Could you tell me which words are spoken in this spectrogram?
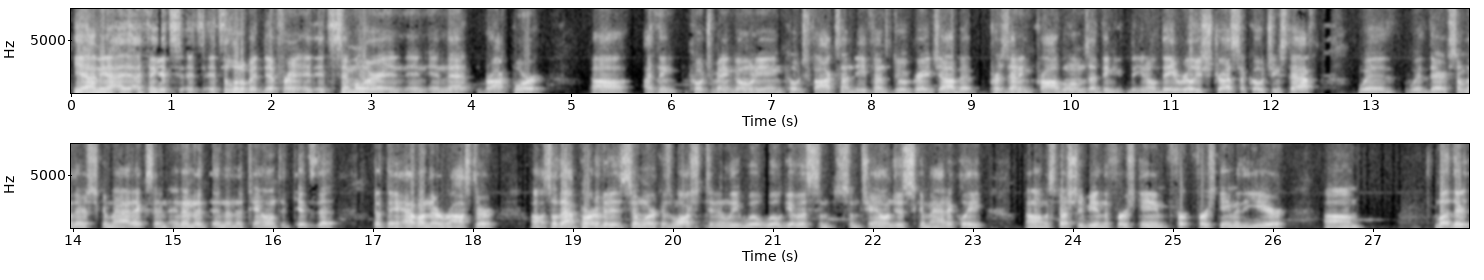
Yeah, I mean, I, I, think it's it's it's a little bit different. It, it's similar in, in in that Brockport. Uh, I think Coach Mangone and Coach Fox on defense do a great job at presenting problems. I think you know they really stress a coaching staff with with their some of their schematics and and then the and then the talented kids that that they have on their roster. Uh, so that part of it is similar because Washington and Lee will will give us some some challenges schematically, um, especially being the first game first game of the year. Um, but there,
